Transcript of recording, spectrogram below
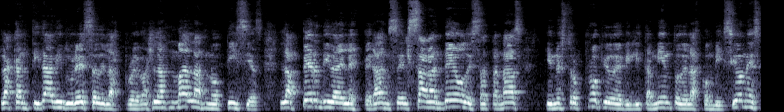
la cantidad y dureza de las pruebas, las malas noticias, la pérdida de la esperanza, el zarandeo de Satanás y nuestro propio debilitamiento de las convicciones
